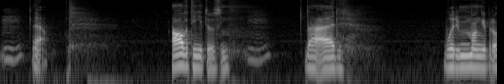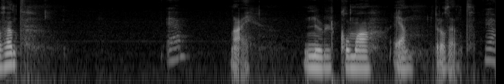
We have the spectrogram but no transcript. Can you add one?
Mm. Ja. Av 10 000. Mm. Det er hvor mange prosent? Ja. Nei. 0,1 prosent. Ja,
